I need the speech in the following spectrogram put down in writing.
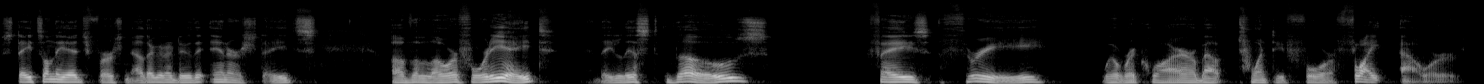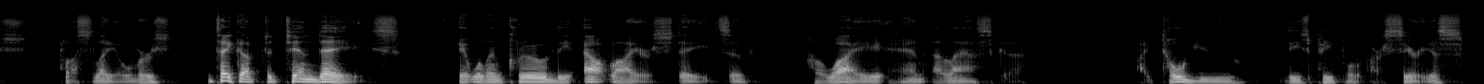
states on the edge first. Now they're going to do the interstates of the lower 48. And they list those. Phase three will require about 24 flight hours plus layovers and take up to 10 days. It will include the outlier states of Hawaii and Alaska. I told you these people are serious.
